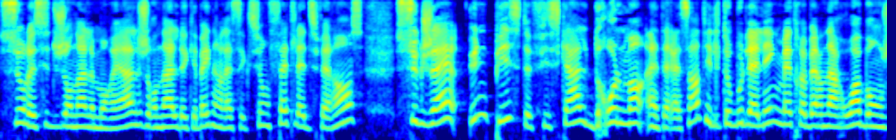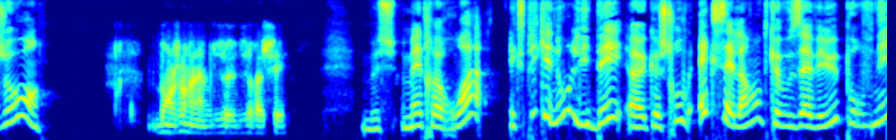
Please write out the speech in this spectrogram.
sur le site du Journal de Montréal, Journal de Québec, dans la section Faites la différence, suggère une piste fiscale drôlement intéressante. Il est au bout de la ligne. Maître Bernard Roy, bonjour. Bonjour, Madame Durocher. Monsieur, Maître Roy, Expliquez-nous l'idée euh, que je trouve excellente que vous avez eue pour venir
